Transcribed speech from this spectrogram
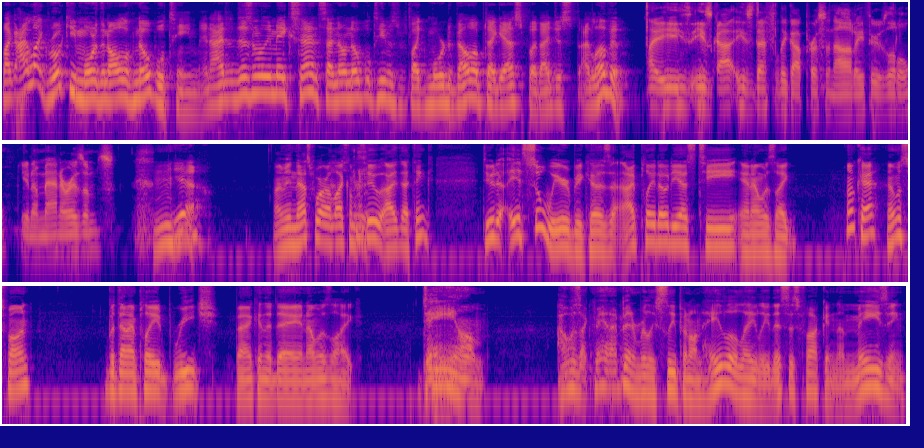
like I like rookie more than all of Noble Team, and I, it doesn't really make sense. I know Noble Team's like more developed, I guess, but I just I love him. Uh, He's he's got he's definitely got personality through his little you know mannerisms. Yeah. I mean, that's where I like him too. I, I think, dude, it's so weird because I played ODST and I was like, okay, that was fun. But then I played Reach back in the day and I was like, damn. I was like, man, I've been really sleeping on Halo lately. This is fucking amazing.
